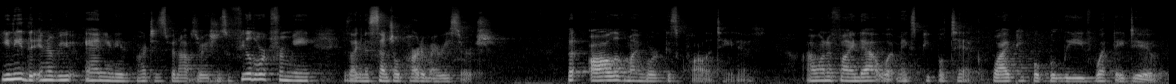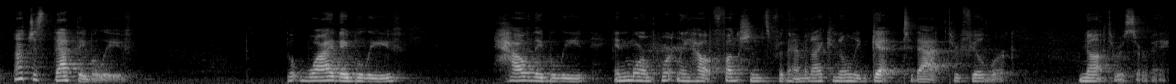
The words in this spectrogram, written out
You need the interview and you need the participant observation. So fieldwork for me is like an essential part of my research. But all of my work is qualitative. I want to find out what makes people tick, why people believe what they do. Not just that they believe, but why they believe how they believe, and more importantly, how it functions for them. And I can only get to that through fieldwork, not through a survey.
